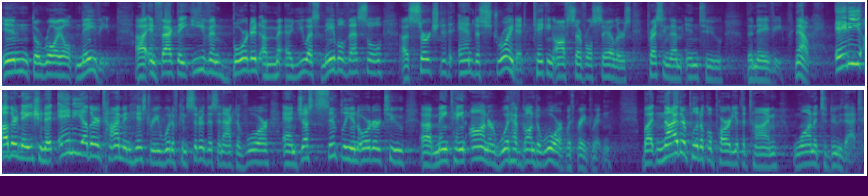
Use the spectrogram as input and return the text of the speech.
in the Royal Navy. Uh, in fact, they even boarded a, a U.S. naval vessel, uh, searched it, and destroyed it, taking off several sailors, pressing them into the Navy. Now, any other nation at any other time in history would have considered this an act of war, and just simply in order to uh, maintain honor, would have gone to war with Great Britain. But neither political party at the time wanted to do that.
